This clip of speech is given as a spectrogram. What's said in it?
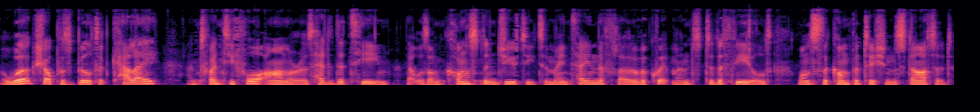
A workshop was built at Calais, and 24 armourers headed a team that was on constant duty to maintain the flow of equipment to the field once the competition started.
